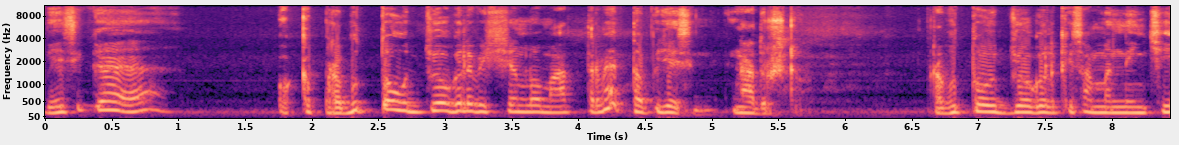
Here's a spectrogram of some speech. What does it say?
బేసిక్గా ఒక్క ప్రభుత్వ ఉద్యోగుల విషయంలో మాత్రమే తప్పు చేసింది నా దృష్టిలో. ప్రభుత్వ ఉద్యోగులకి సంబంధించి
